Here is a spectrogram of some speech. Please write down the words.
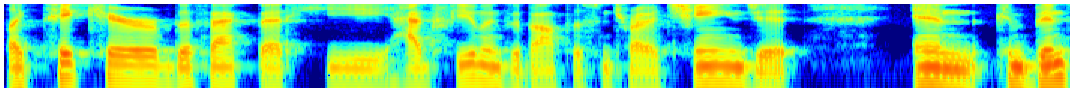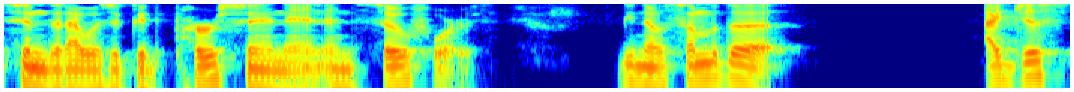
Like take care of the fact that he had feelings about this and try to change it and convince him that I was a good person and, and so forth you know, some of the, I just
